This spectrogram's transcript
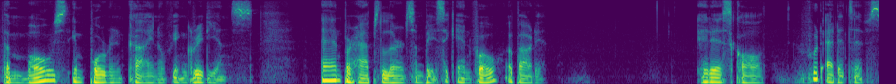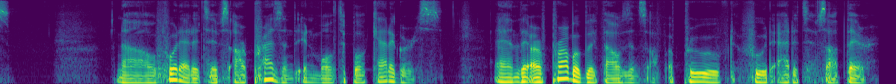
the most important kind of ingredients and perhaps learn some basic info about it. It is called food additives. Now, food additives are present in multiple categories, and there are probably thousands of approved food additives out there.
